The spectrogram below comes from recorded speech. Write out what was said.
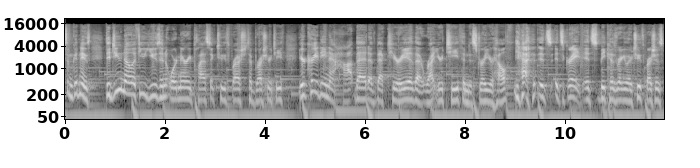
some good news. Did you know if you use an ordinary plastic toothbrush to brush your teeth, you're creating a hotbed of bacteria that rot your teeth and destroy your health? Yeah, it's it's great. It's because regular toothbrushes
